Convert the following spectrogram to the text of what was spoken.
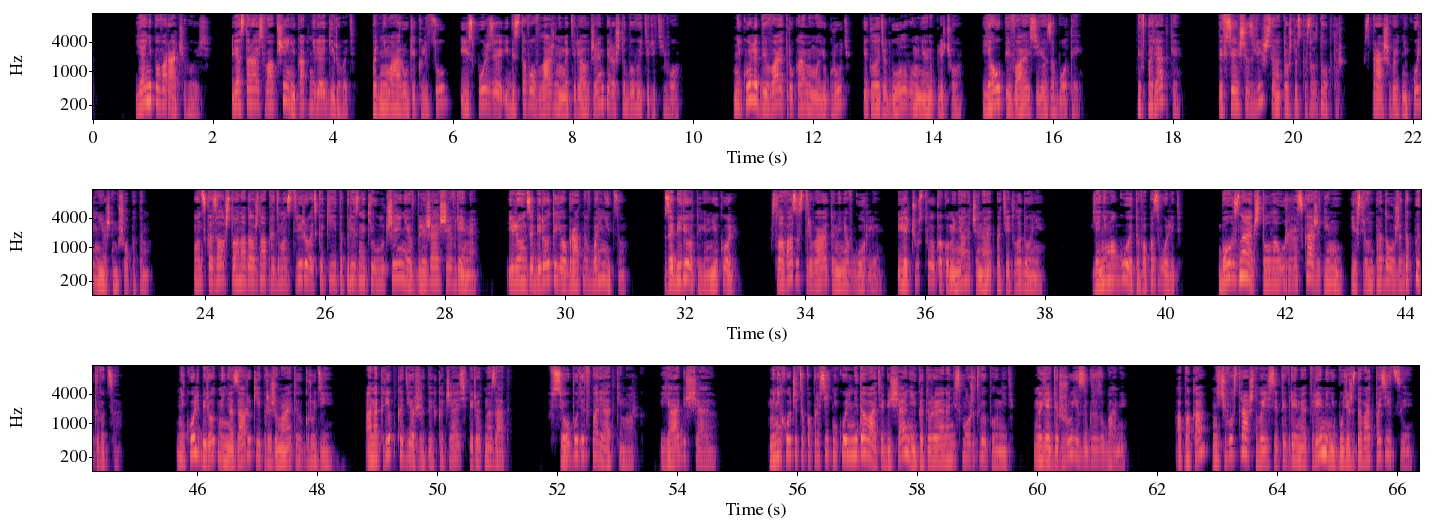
Я не поворачиваюсь. Я стараюсь вообще никак не реагировать, поднимая руки к лицу и используя и без того влажный материал джемпера, чтобы вытереть его. Николь обвивает руками мою грудь и кладет голову мне на плечо. Я упиваюсь ее заботой. «Ты в порядке? Ты все еще злишься на то, что сказал доктор?» спрашивает Николь нежным шепотом. Он сказал, что она должна продемонстрировать какие-то признаки улучшения в ближайшее время. Или он заберет ее обратно в больницу. Заберет ее, Николь. Слова застревают у меня в горле, и я чувствую, как у меня начинают потеть ладони. Я не могу этого позволить. Бог знает, что Лаура расскажет ему, если он продолжит допытываться. Николь берет меня за руки и прижимает их к груди. Она крепко держит их, качаясь вперед-назад. «Все будет в порядке, Марк. Я обещаю». Мне хочется попросить Николь не давать обещаний, которые она не сможет выполнить, но я держу язык за зубами. А пока ничего страшного, если ты время от времени будешь сдавать позиции.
